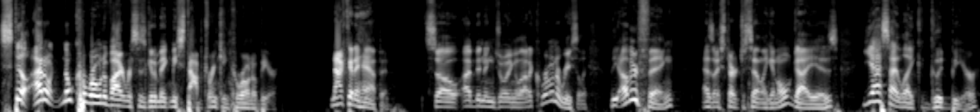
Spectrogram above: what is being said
Still, I don't. No coronavirus is going to make me stop drinking Corona beer. Not going to happen. So I've been enjoying a lot of Corona recently. The other thing, as I start to sound like an old guy, is yes, I like good beer.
